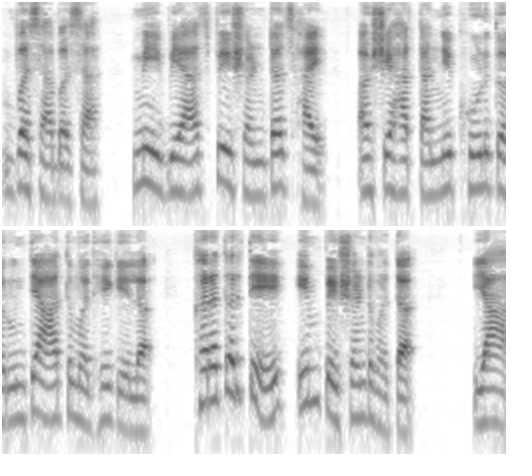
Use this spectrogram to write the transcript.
बसा बसा. मी बी आज पेशंटच हाय अशी हातांनी खूण करून ते आतमध्ये गेलं. खरं तर ते इम्पेशंट होतं. या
